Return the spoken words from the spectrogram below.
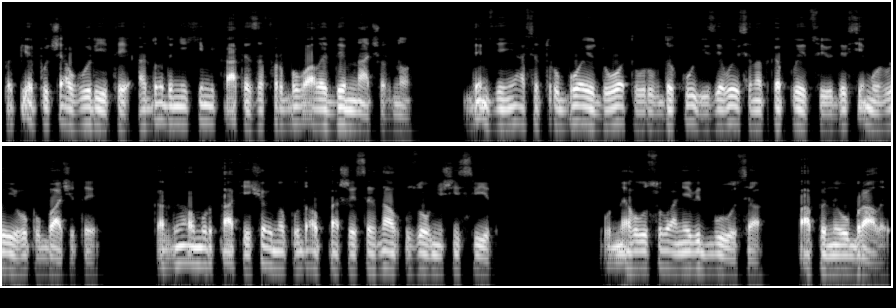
папір почав горіти, а додані хімікати зафарбували дим начорно. Дим здійнявся трубою до отвору в даху і з'явився над каплицею, де всі могли його побачити. Кардинал Муртаті щойно подав перший сигнал у зовнішній світ. Одне голосування відбулося, папи не обрали.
